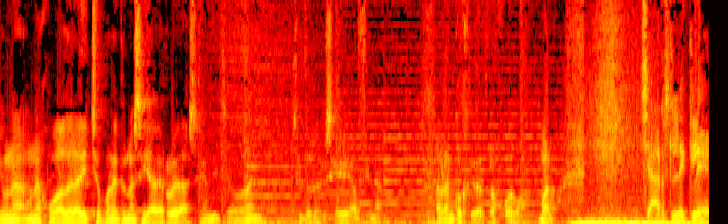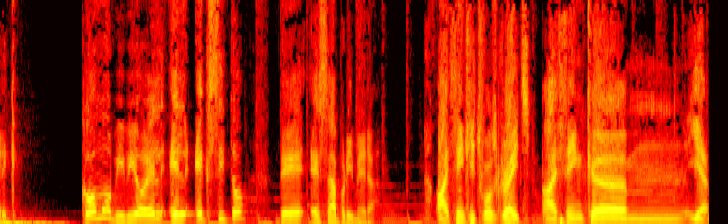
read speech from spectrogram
que una, una jugadora ha dicho, ponete una silla de ruedas. Y han dicho, venga, sí, pero sí, al final habrán cogido otro juego. Bueno, Charles Leclerc. ¿Cómo vivió él el éxito de esa primera? I think it was great. I think, um, yeah,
